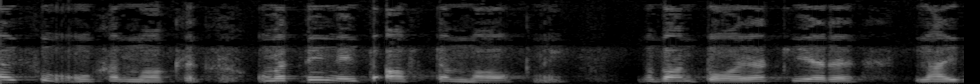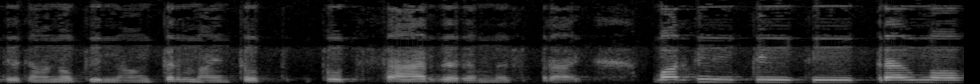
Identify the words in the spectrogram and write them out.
hy voel ongemaklik, om dit nie net af te maak nie. Want baie kere lei dit dan op die langtermyn tot tot verdere misbruik. Maar die die die trauma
